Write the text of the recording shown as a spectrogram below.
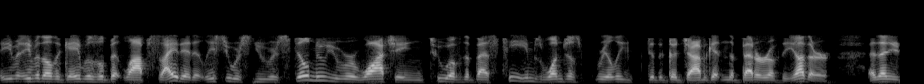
Even even though the game was a little bit lopsided, at least you were you were still knew you were watching two of the best teams. One just really did a good job getting the better of the other, and then you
